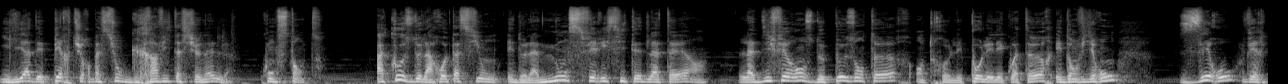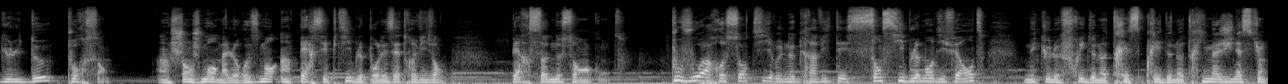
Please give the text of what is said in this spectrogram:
il y a des perturbations gravitationnelles constantes. À cause de la rotation et de la non-sphéricité de la Terre, la différence de pesanteur entre les pôles et l'équateur est d'environ 0,2%. Un changement malheureusement imperceptible pour les êtres vivants. Personne ne s'en rend compte. Pouvoir ressentir une gravité sensiblement différente n'est que le fruit de notre esprit, de notre imagination.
